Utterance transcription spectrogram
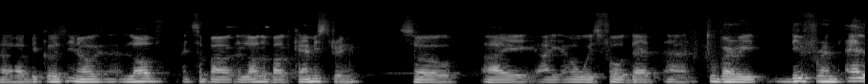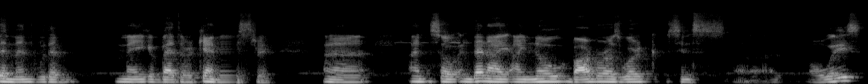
Uh, because you know, love it's about a lot about chemistry. So I I always thought that uh, two very different elements would have make a better chemistry. Uh, and so and then I I know Barbara's work since uh, always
